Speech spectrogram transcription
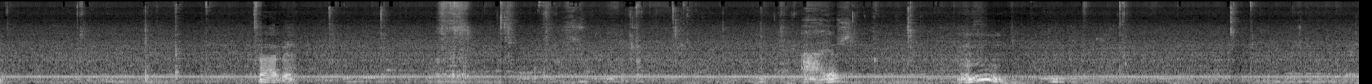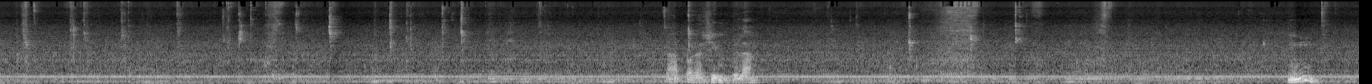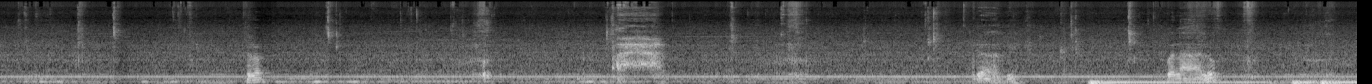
Grabe. Ayos. Mm. Napakasimple lang. Mm. Sarap. Ah. Grabe. Panalo.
